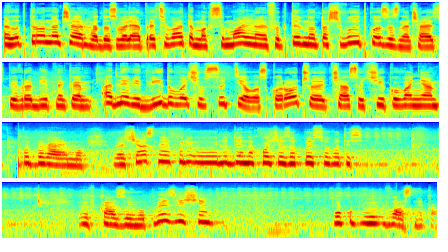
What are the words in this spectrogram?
Електронна черга дозволяє працювати максимально ефективно та швидко, зазначають співробітники. А для відвідувачів суттєво скорочують час очікування. Вибираємо час, на яку людина хоче записуватись, вказуємо прізвище покуп- власника.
